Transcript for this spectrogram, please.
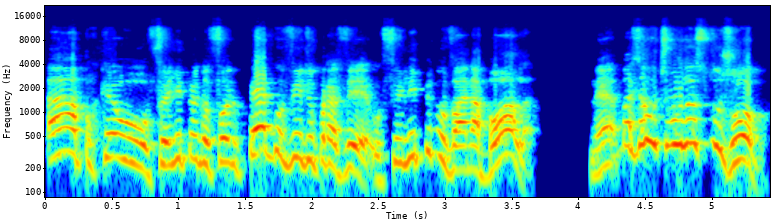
Ah, porque o Felipe não foi. Pega o vídeo para ver. O Felipe não vai na bola, né? mas é o último lance do jogo.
